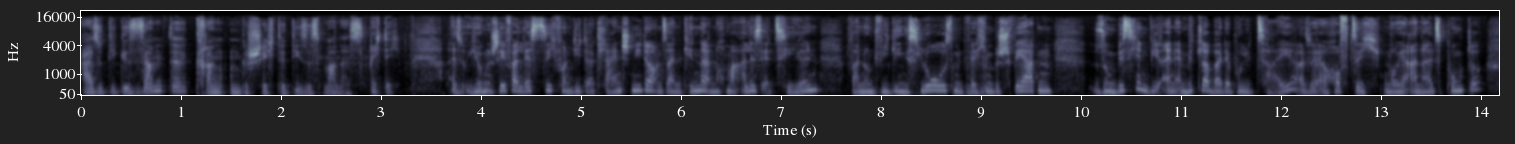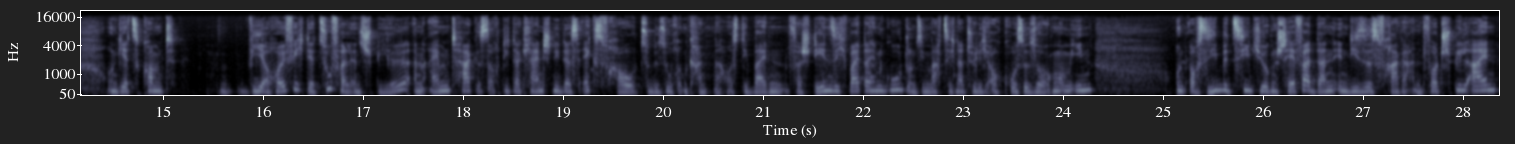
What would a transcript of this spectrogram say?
Also die gesamte Krankengeschichte dieses Mannes. Richtig. Also Jürgen Schäfer lässt sich von Dieter Kleinschnieder und seinen Kindern nochmal alles erzählen. Wann und wie ging es los, mit welchen mhm. Beschwerden. So ein bisschen wie ein Ermittler bei der Polizei. Also er hofft sich neue Anhaltspunkte. Und jetzt kommt wie ja häufig der Zufall ins Spiel. An einem Tag ist auch Dieter Kleinschnieders Ex-Frau zu Besuch im Krankenhaus. Die beiden verstehen sich weiterhin gut und sie macht sich natürlich auch große Sorgen um ihn. Und auch sie bezieht Jürgen Schäfer dann in dieses Frage-Antwort-Spiel ein,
